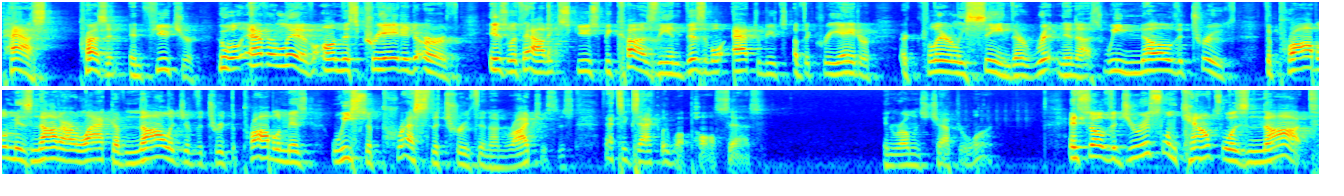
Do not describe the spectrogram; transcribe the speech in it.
past, present, and future, who will ever live on this created earth is without excuse because the invisible attributes of the Creator are clearly seen. They're written in us. We know the truth. The problem is not our lack of knowledge of the truth. The problem is we suppress the truth in unrighteousness. That's exactly what Paul says in Romans chapter 1. And so the Jerusalem council is not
